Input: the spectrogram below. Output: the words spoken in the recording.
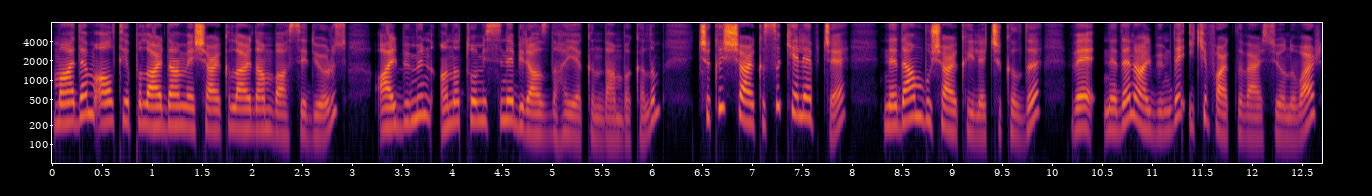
Madem altyapılardan ve şarkılardan bahsediyoruz, albümün anatomisine biraz daha yakından bakalım. Çıkış şarkısı Kelepçe. Neden bu şarkıyla çıkıldı ve neden albümde iki farklı versiyonu var?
